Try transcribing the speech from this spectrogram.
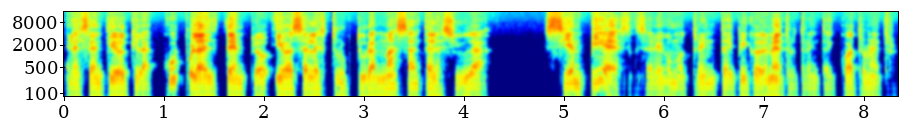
en el sentido de que la cúpula del templo iba a ser la estructura más alta de la ciudad. 100 pies, sería como 30 y pico de metros, 34 metros.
